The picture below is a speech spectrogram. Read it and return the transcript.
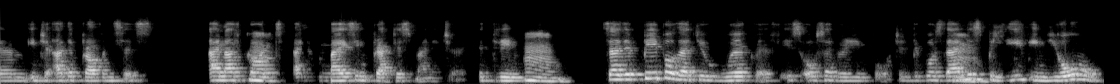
um, into other provinces. And I've got an amazing practice manager, Katrin. Mm. So the people that you work with is also very important because they Mm. must believe in your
